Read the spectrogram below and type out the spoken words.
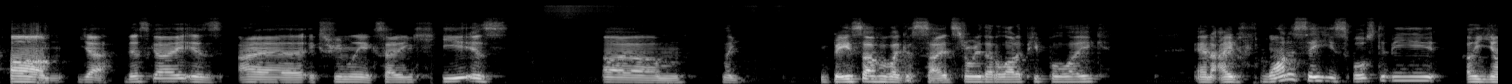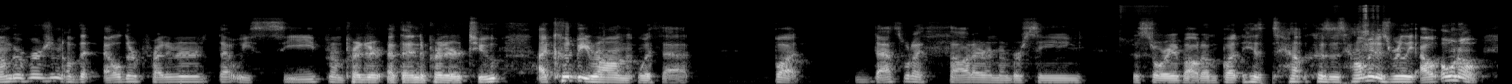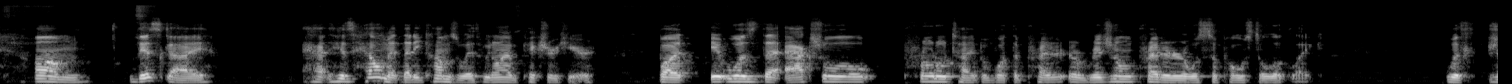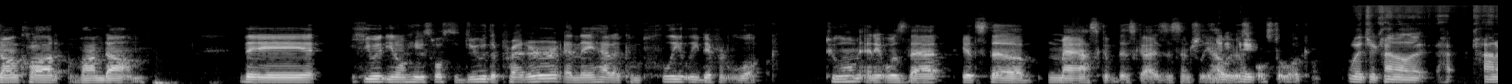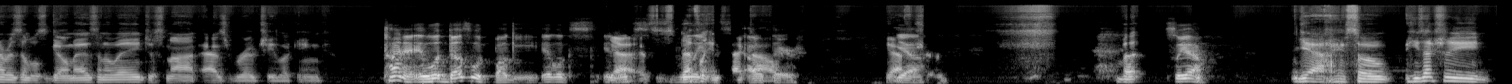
Um, yeah, this guy is uh, extremely exciting. He is um like based off of like a side story that a lot of people like. And I want to say he's supposed to be a younger version of the elder predator that we see from Predator at the end of Predator 2. I could be wrong with that. But that's what I thought I remember seeing the story about him. But his because his helmet is really out. Oh no, um, this guy had his helmet that he comes with. We don't have a picture here, but it was the actual prototype of what the original Predator was supposed to look like with Jean Claude Van Damme. They he was you know he was supposed to do the Predator, and they had a completely different look to him, and it was that it's the mask of this guy is essentially how he was hey. supposed to look. which it kind of kind of resembles Gomez in a way, just not as roachy looking. Kind of, it does look buggy. It looks, it yeah, looks it's really definitely insectile. out there. Yeah, Yeah. sure. But So yeah, yeah, so he's actually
